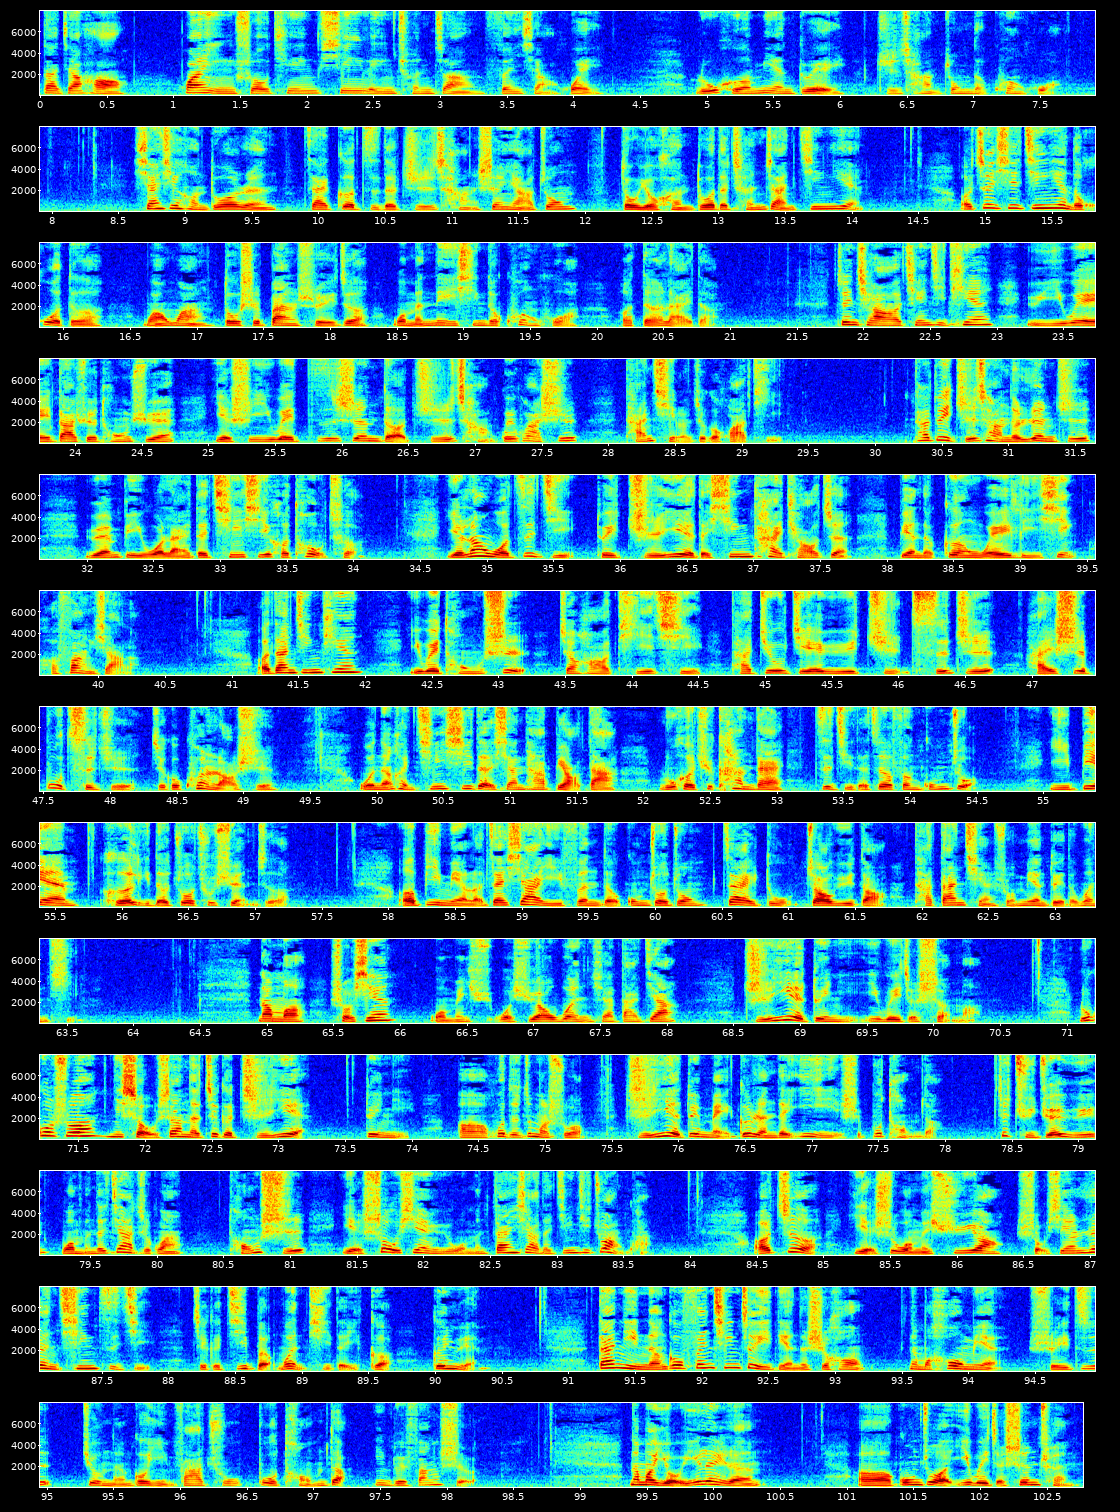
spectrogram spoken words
大家好，欢迎收听心灵成长分享会。如何面对职场中的困惑？相信很多人在各自的职场生涯中都有很多的成长经验，而这些经验的获得，往往都是伴随着我们内心的困惑而得来的。正巧前几天与一位大学同学，也是一位资深的职场规划师，谈起了这个话题。他对职场的认知远比我来的清晰和透彻，也让我自己对职业的心态调整变得更为理性和放下了。而当今天一位同事正好提起他纠结于职辞职还是不辞职这个困扰时，我能很清晰地向他表达如何去看待自己的这份工作，以便合理的做出选择。而避免了在下一份的工作中再度遭遇到他当前所面对的问题。那么，首先，我们需我需要问一下大家：职业对你意味着什么？如果说你手上的这个职业对你，呃，或者这么说，职业对每个人的意义是不同的，这取决于我们的价值观，同时也受限于我们当下的经济状况，而这也是我们需要首先认清自己。这个基本问题的一个根源。当你能够分清这一点的时候，那么后面随之就能够引发出不同的应对方式了。那么有一类人，呃，工作意味着生存。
